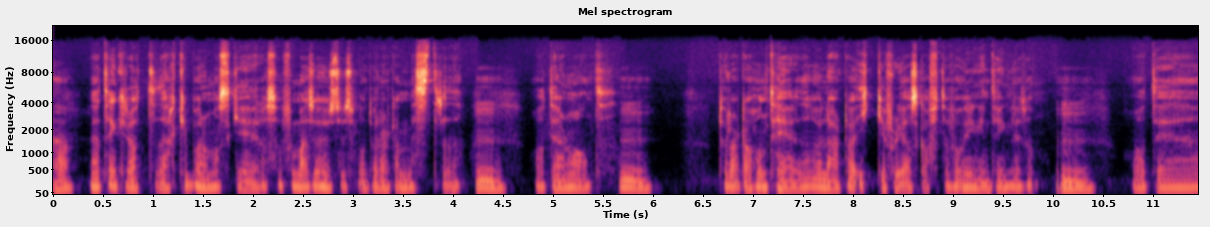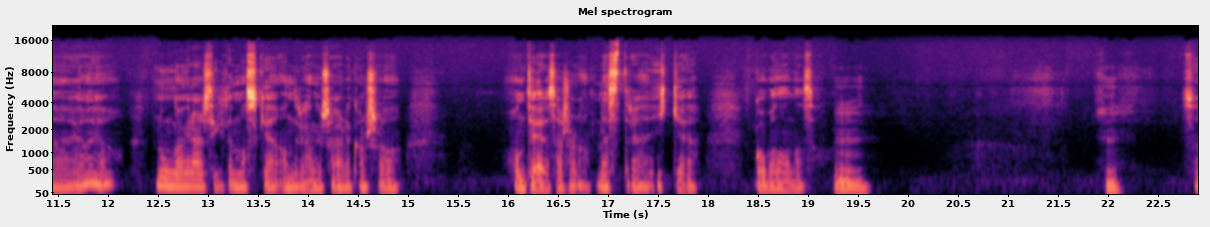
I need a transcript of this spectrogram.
Ja. Men jeg tenker at det er ikke bare å maskere. Altså. For meg så høres det ut som at du har lært deg å mestre det. Mm. Og at det er noe annet. Mm. Du har lært deg å håndtere det. Du har lært deg å ikke fly av skaftet for ingenting. liksom. Mm. Og at det, ja, ja. Noen ganger er det sikkert en maske, andre ganger så er det kanskje å håndtere seg sjøl. Mestre, ikke gå bananas. Mm. Så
